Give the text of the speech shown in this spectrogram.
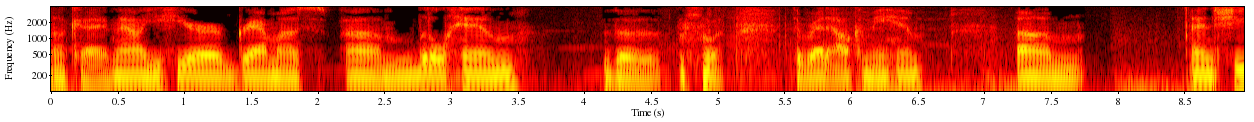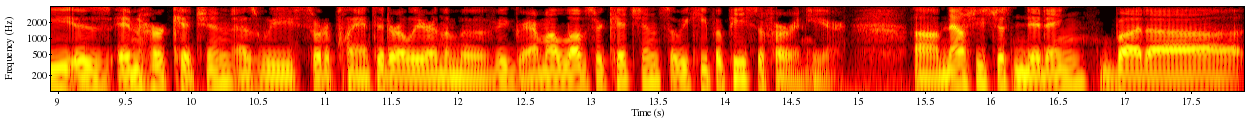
Okay, now you hear Grandma's um, little hymn, the the Red Alchemy hymn, um, and she is in her kitchen as we sort of planted earlier in the movie. Grandma loves her kitchen, so we keep a piece of her in here. Um, now she's just knitting, but uh,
